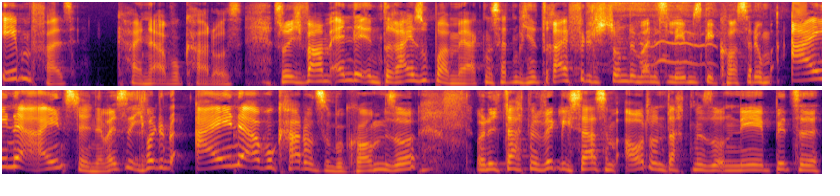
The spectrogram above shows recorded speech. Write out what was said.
ebenfalls keine Avocados. So, ich war am Ende in drei Supermärkten. Es hat mich eine Dreiviertelstunde meines Lebens gekostet, um eine einzelne, weißt du, ich wollte nur eine Avocado zu bekommen, so. Und ich dachte mir wirklich, ich saß im Auto und dachte mir so, nee, bitte,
